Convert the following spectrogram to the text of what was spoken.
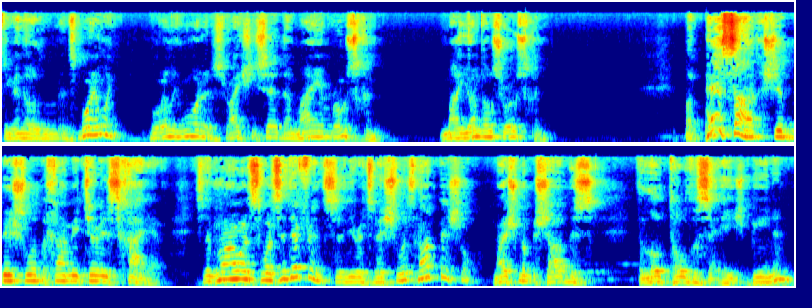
even though it's boiling, boiling waters, right? She said, the Mayim Roschen, Mayonos Roschen. But Pesach Shebishul B'Chamitir is Chayev. So the Gemara, what's, what's the difference? Either it's Bishul, it's not Bishul. Mashma B'Shabbos, the Lo told us Binan.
